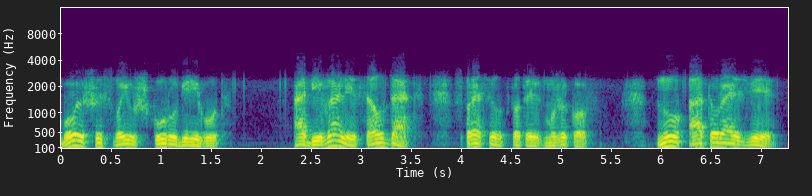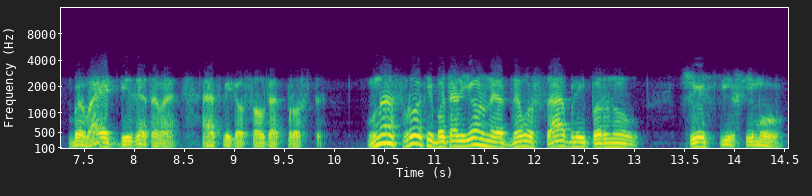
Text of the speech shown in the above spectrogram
«Больше свою шкуру берегут». «Обивали солдат?» — спросил кто-то из мужиков. «Ну, а то разве бывает без этого?» — ответил солдат просто. «У нас в роте батальонный одного саблей пырнул. Честь, вишь, ему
